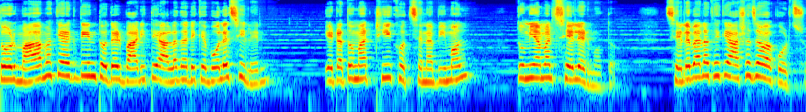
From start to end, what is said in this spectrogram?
তোর মা আমাকে একদিন তোদের বাড়িতে আলাদা ডেকে বলেছিলেন, এটা তোমার ঠিক হচ্ছে না বিমল, তুমি আমার ছেলের মতো। ছেলেবেলা থেকে আসা যাওয়া করছ।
